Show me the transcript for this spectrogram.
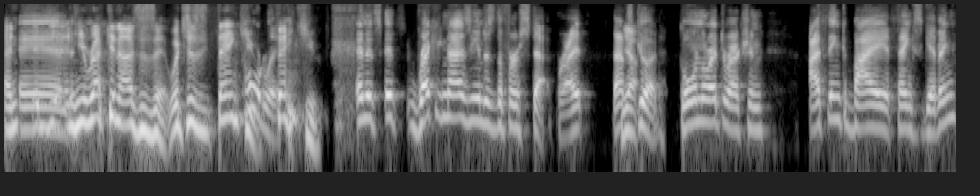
And, and, And- he recognizes it, which is thank you. Totally. Thank you. and it's it's recognizing it as the first step, right? That's Yeah. good. Going in the right direction. I think by Thanksgiving,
